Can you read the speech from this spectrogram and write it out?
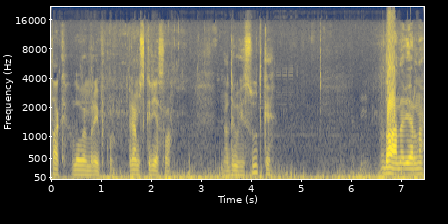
Отак ловимо рибку. Прям з кресла. На другі сутки. Да, наверное.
